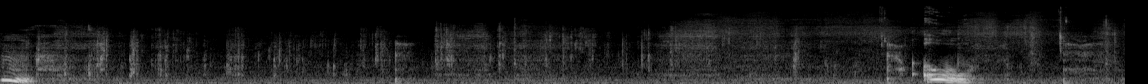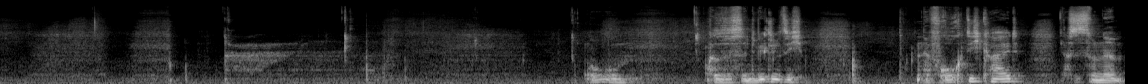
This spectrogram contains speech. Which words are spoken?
Hm. Oh. Oh. Also es entwickelt sich eine Fruchtigkeit. Das ist so eine,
